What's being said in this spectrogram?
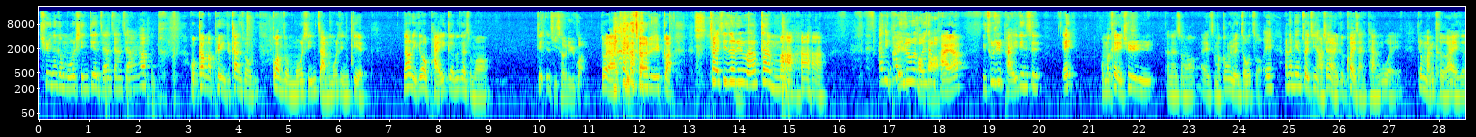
去那个模型店，怎样怎样怎样啊？我干嘛陪你去看什么逛什么模型展、模型店？然后你给我排一个那个什么？汽车旅馆，对啊，汽车旅馆，在 汽车旅馆要干嘛？啊，你排约会不会这样排啊？你出去排一定是，哎、欸，我们可以去可能什么，哎、欸，什么公园走走，哎、欸，啊那边最近好像有一个快闪摊位，就蛮可爱的，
